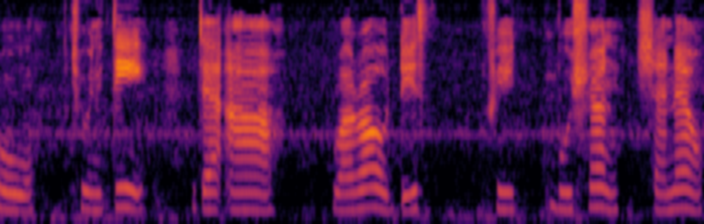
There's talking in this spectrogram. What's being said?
Opportunity. There are various distribution channels.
